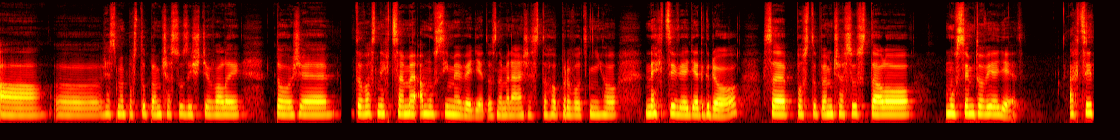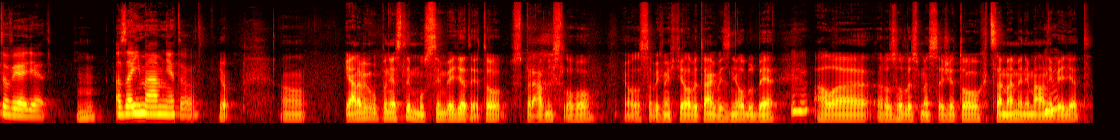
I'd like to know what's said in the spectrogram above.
a uh, že jsme postupem času zjišťovali to, že to vlastně chceme a musíme vědět. To znamená, že z toho prvotního nechci vědět kdo se postupem času stalo musím to vědět. A chci to vědět. Mhm. A zajímá mě to. Jo. Uh, já nevím úplně, jestli musím vědět, je to správný slovo. Jo, zase bych nechtěl, aby to nějak vyznělo blbě, mm-hmm. ale rozhodli jsme se, že to chceme minimálně mm-hmm. vědět.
